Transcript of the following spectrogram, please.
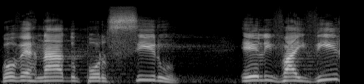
governado por Ciro. Ele vai vir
